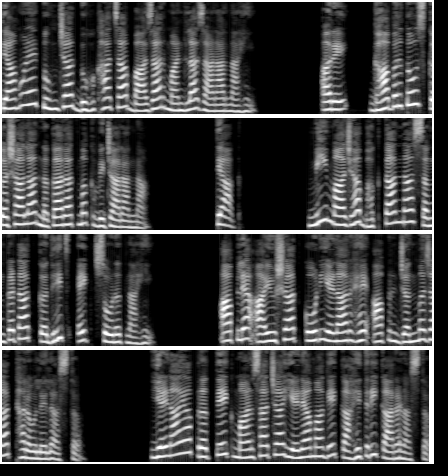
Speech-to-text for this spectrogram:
त्यामुळे तुमच्या दुःखाचा बाजार मांडला जाणार नाही. अरे घाबरतोस कशाला नकारात्मक विचारांना? त्याग मी माझ्या भक्तांना संकटात कधीच एक सोडत नाही. आपल्या आयुष्यात कोण येणार हे आपण जन्मजात ठरवलेलं असतं. येणाऱ्या प्रत्येक माणसाच्या येण्यामागे काहीतरी कारण असतं.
